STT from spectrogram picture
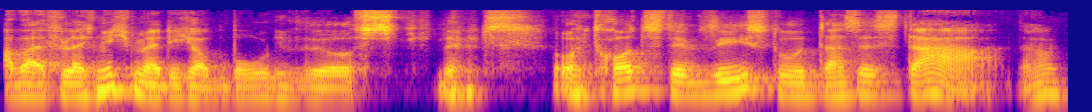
aber vielleicht nicht mehr dich auf den Boden wirfst. Ne? Und trotzdem siehst du, das ist da. Ne?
